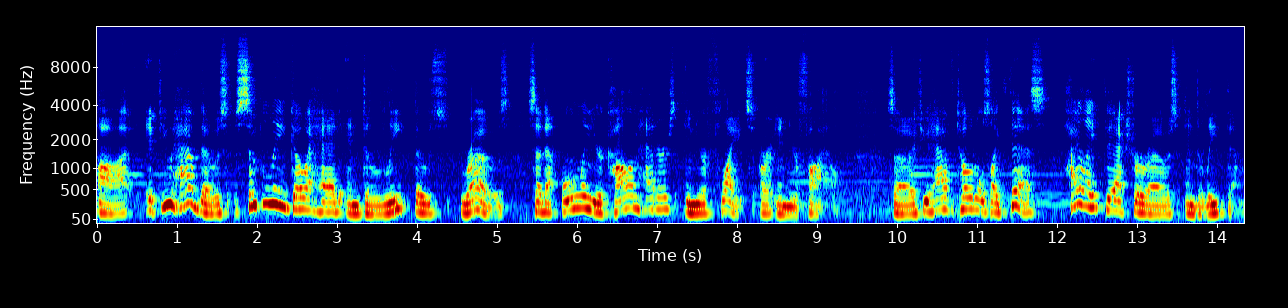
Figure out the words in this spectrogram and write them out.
Uh, if you have those, simply go ahead and delete those rows so that only your column headers and your flights are in your file. So if you have totals like this, highlight the extra rows and delete them.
